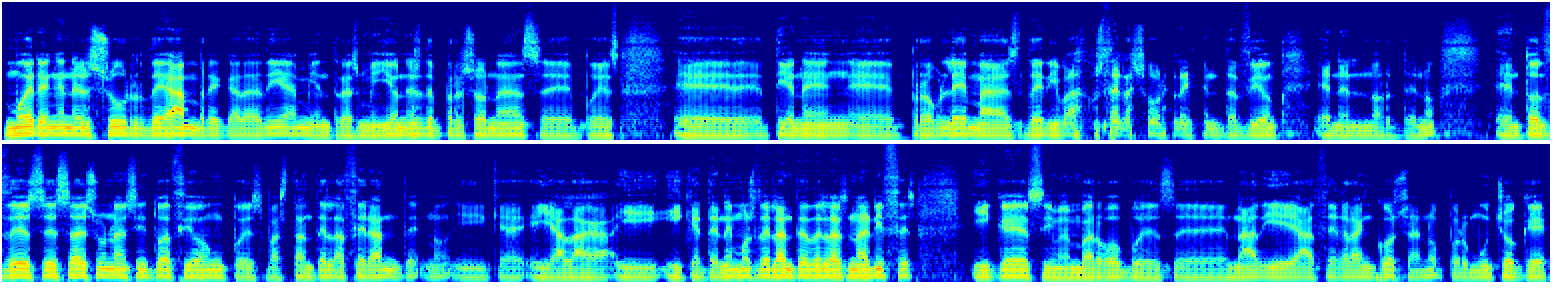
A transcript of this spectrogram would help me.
mueren en el sur de hambre cada día, mientras millones de personas eh, pues eh, tienen eh, problemas derivados de la sobrealimentación en el norte, ¿no? Entonces esa es una situación pues bastante lacerante, ¿no? Y que y, que tenemos delante de las narices y que sin embargo pues nadie hace gran cosa, ¿no? Por mucho que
